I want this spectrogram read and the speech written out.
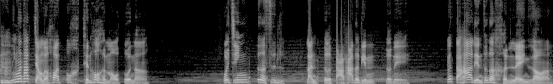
因为他讲的话都前后很矛盾呐，我已经真的是懒得打他的脸了呢。因为打他的脸真的很累，你知道吗？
